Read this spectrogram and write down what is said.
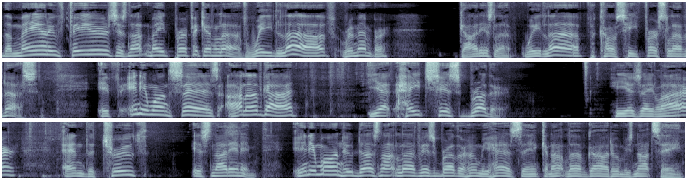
The man who fears is not made perfect in love. We love, remember, God is love. We love because he first loved us. If anyone says, I love God, yet hates his brother, he is a liar and the truth is not in him. Anyone who does not love his brother whom he has seen cannot love God whom he's not seen.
